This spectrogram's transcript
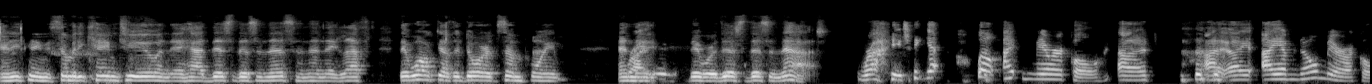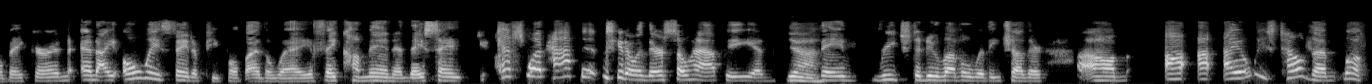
Anything somebody came to you and they had this, this, and this, and then they left. They walked out the door at some point, and right. they they were this, this, and that. Right. Yeah. Well, I, miracle. Uh, I, I, I am no miracle maker. And, and I always say to people, by the way, if they come in and they say, guess what happened? You know, and they're so happy and yeah. they've reached a new level with each other. Um, I, I, I always tell them, look,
